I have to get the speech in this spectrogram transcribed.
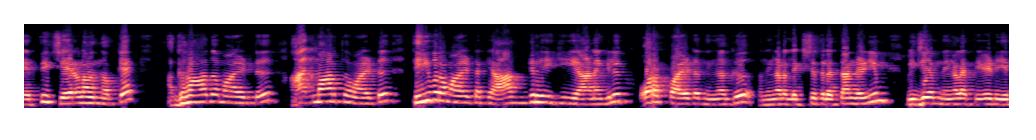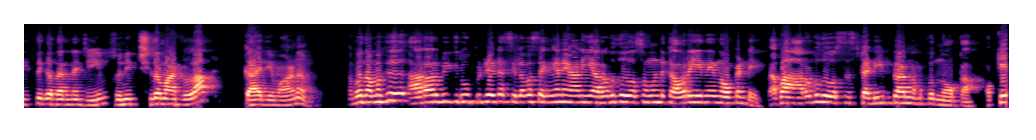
എത്തിച്ചേരണമെന്നൊക്കെ അഗാധമായിട്ട് ആത്മാർത്ഥമായിട്ട് തീവ്രമായിട്ടൊക്കെ ആഗ്രഹിക്കുകയാണെങ്കിൽ ഉറപ്പായിട്ട് നിങ്ങൾക്ക് നിങ്ങളുടെ ലക്ഷ്യത്തിൽ എത്താൻ കഴിയും. വിജയം നിങ്ങളെ തേടി എത്തുക തന്നെ ചെയ്യും. സുനിശ്ചിതമായിട്ടുള്ള കാര്യമാണ്. അപ്പൊ നമുക്ക് ആർ ആർ ബി ഗ്രൂപ്പ് ഡിയുടെ സിലബസ് എങ്ങനെയാണ് ഈ അറുപത് ദിവസം കൊണ്ട് കവർ ചെയ്യുന്നത് നോക്കണ്ടേ? അപ്പൊ അറുപത് ദിവസം സ്റ്റഡി പ്ലാൻ നമുക്ക് നോക്കാം. ഓക്കെ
